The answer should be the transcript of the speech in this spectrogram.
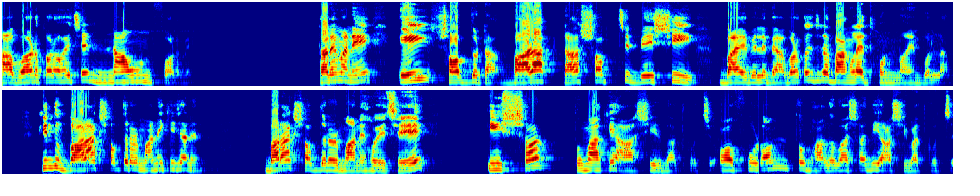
ব্যবহার করা হয়েছে নাউন ফর্মে তাহলে মানে এই শব্দটা, বারাকটা সবচেয়ে বেশি বাইবেলে ব্যবহার করে, যেটা বাংলায় ধন্য আমি বললাম। কিন্তু বারাক শব্দটার মানে কি জানেন? বারাক শব্দটার মানে হয়েছে, ঈশ্বর তোমাকে আশীর্বাদ করছে, অফুরন্ত ভালোবাসা দিয়ে আশীর্বাদ করছে।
